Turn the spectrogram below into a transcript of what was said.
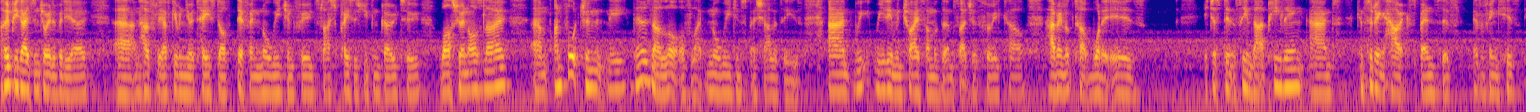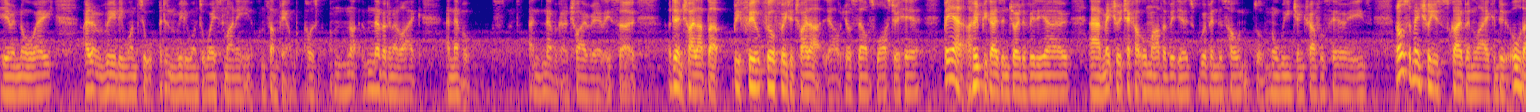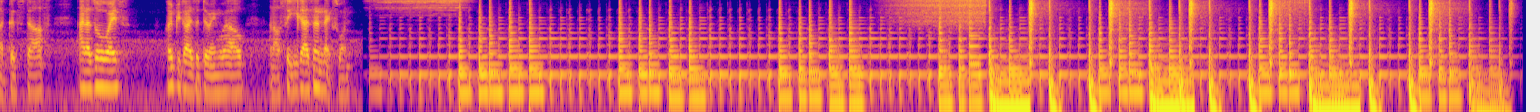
I hope you guys enjoyed the video uh, and hopefully I've given you a taste of different Norwegian food slash places you can go to whilst you're in Oslo. Um, unfortunately, there isn't a lot of like Norwegian specialities and we, we didn't even try some of them such as furikal. Having looked up what it is, it just didn't seem that appealing and considering how expensive everything is here in Norway. I don't really want to. I didn't really want to waste money on something I'm, I was. I'm not. I'm never gonna like. and never. I'm never gonna try really. So I didn't try that, but be feel feel free to try that out yourselves whilst you're here. But yeah, I hope you guys enjoyed the video. Uh, make sure you check out all my other videos within this whole sort of Norwegian travel series, and also make sure you subscribe and like and do all that good stuff. And as always, hope you guys are doing well, and I'll see you guys in the next one.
